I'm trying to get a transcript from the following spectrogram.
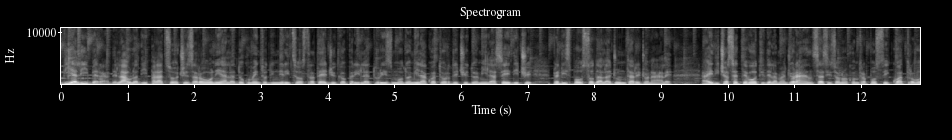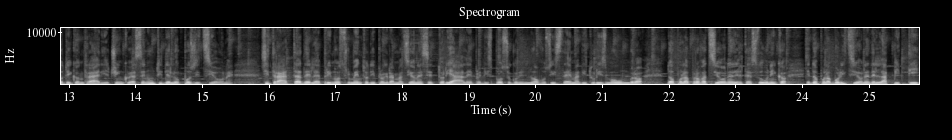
Via libera dell'aula di Palazzo Cesaroni al documento di indirizzo strategico per il turismo 2014-2016 predisposto dalla Giunta regionale. Ai 17 voti della maggioranza si sono contrapposti 4 voti contrari e 5 astenuti dell'opposizione. Si tratta del primo strumento di programmazione settoriale predisposto con il nuovo sistema di turismo umbro dopo l'approvazione del testo unico e dopo l'abolizione dell'APT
